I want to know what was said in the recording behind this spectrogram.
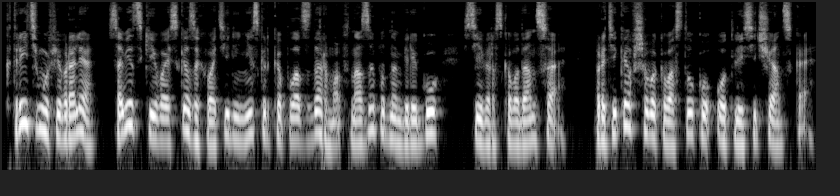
К 3 февраля советские войска захватили несколько плацдармов на западном берегу Северского Донца, протекавшего к востоку от Лисичанска.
